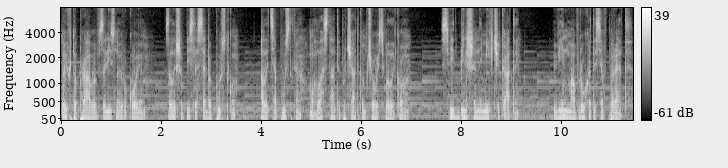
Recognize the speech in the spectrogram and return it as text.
Той, хто правив залізною рукою, залишив після себе пустку, але ця пустка могла стати початком чогось великого. Світ більше не міг чекати. Він мав рухатися вперед,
